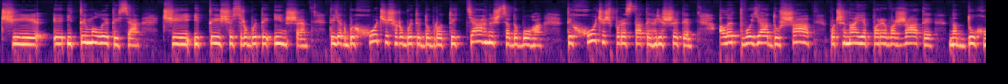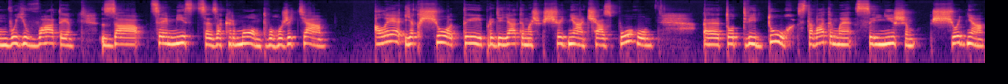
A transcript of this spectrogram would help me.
чи іти молитися, чи іти щось робити інше. Ти якби хочеш робити добро, ти тягнешся до Бога, ти хочеш перестати грішити, але твоя душа починає переважати над духом, воювати за це місце за кермом твого життя. Але якщо ти приділятимеш щодня час Богу, то твій дух ставатиме сильнішим щодня.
